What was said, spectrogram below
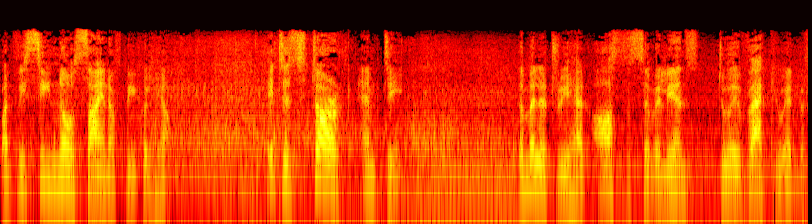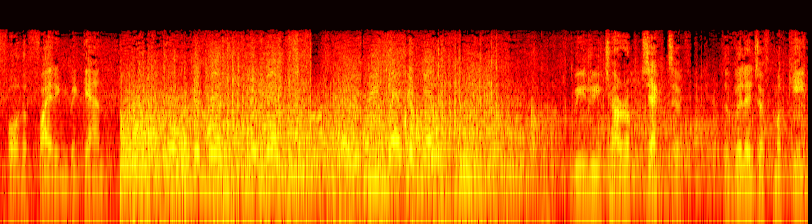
But we see no sign of people here. It is stark empty. The military had asked the civilians to evacuate before the fighting began. We reach our objective, the village of Makeen,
